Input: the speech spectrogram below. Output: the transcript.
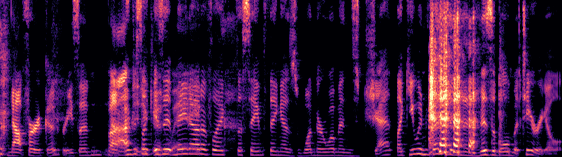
Not for a good reason, but Not I'm just like, is it made out of like the same thing as Wonder Woman's jet? Like you invented an invisible material.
